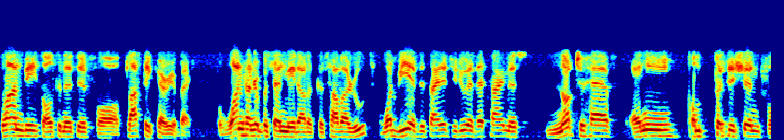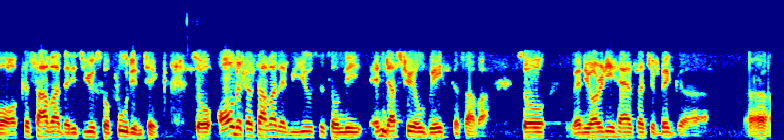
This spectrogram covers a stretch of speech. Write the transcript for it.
plant-based alternative for plastic carrier bags. 100% made out of cassava roots. What we have decided to do at that time is not to have any competition for cassava that is used for food intake. So all the cassava that we use is only industrial waste cassava. So when you already have such a big uh, uh,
